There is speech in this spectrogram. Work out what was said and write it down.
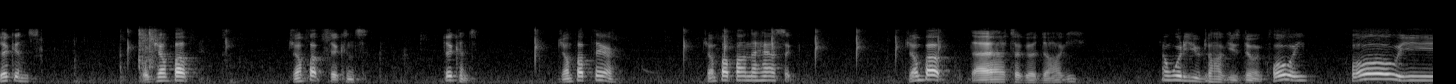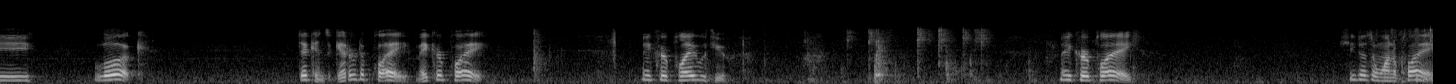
Dickens. Well, jump up. Jump up, Dickens. Dickens. Jump up there. Jump up on the hassock. Jump up. That's a good doggy. Now what are you doggies doing? Chloe. Chloe. Look. Dickens, get her to play. Make her play. Make her play with you. Make her play. She doesn't want to play.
